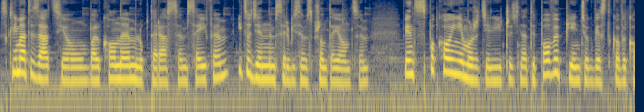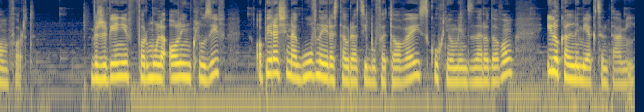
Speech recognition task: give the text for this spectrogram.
z klimatyzacją, balkonem lub tarasem, sejfem i codziennym serwisem sprzątającym, więc spokojnie możecie liczyć na typowy pięciogwiazdkowy komfort. Wyżywienie w formule all inclusive opiera się na głównej restauracji bufetowej z kuchnią międzynarodową i lokalnymi akcentami,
